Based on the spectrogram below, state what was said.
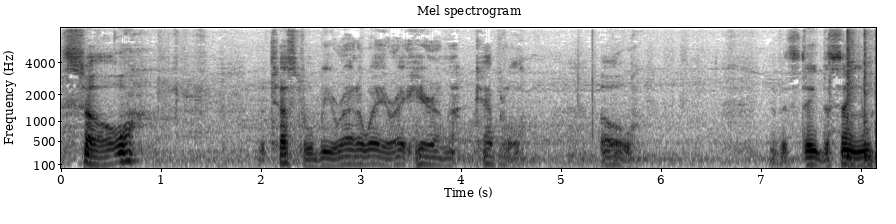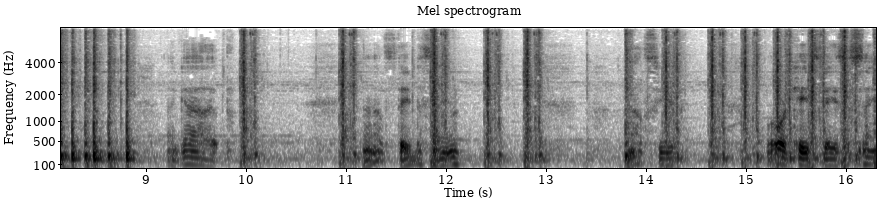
So, the test will be right away, right here on the capital O. If it stayed the same, got it. No, it stayed the same. Now see if lowercase stays the same.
